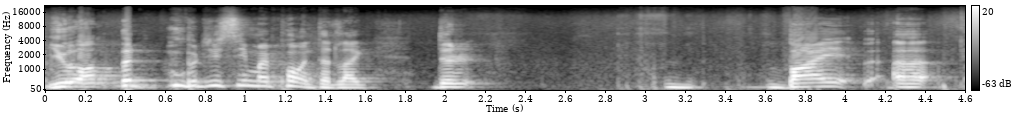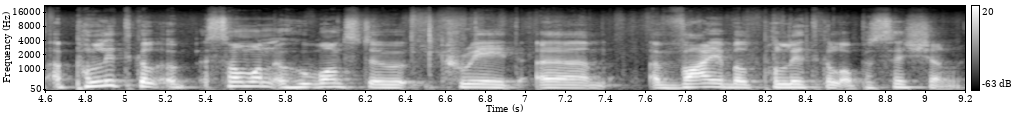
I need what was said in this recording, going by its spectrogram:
You are, But but you see my point that like there, by a, a political someone who wants to create um, a viable political opposition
